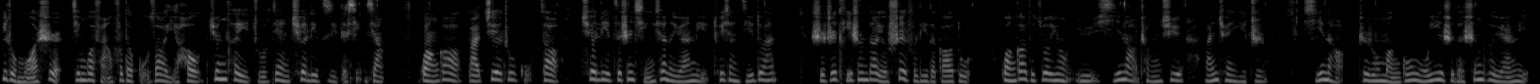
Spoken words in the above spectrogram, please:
一种模式，经过反复的鼓噪以后，均可以逐渐确立自己的形象。广告把借助鼓噪确立自身形象的原理推向极端，使之提升到有说服力的高度。广告的作用与洗脑程序完全一致。洗脑这种猛攻无意识的深刻原理，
